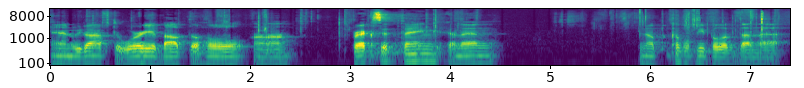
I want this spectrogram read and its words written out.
And we don't have to worry about the whole uh, Brexit thing. And then you know, a couple people have done that.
